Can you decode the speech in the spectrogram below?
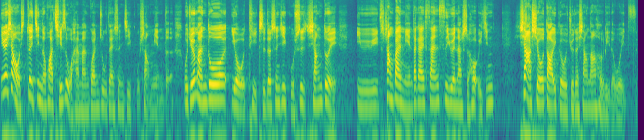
因为像我最近的话，其实我还蛮关注在生技股上面的。我觉得蛮多有体质的生技股是相对于上半年大概三四月那时候已经下修到一个我觉得相当合理的位置，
